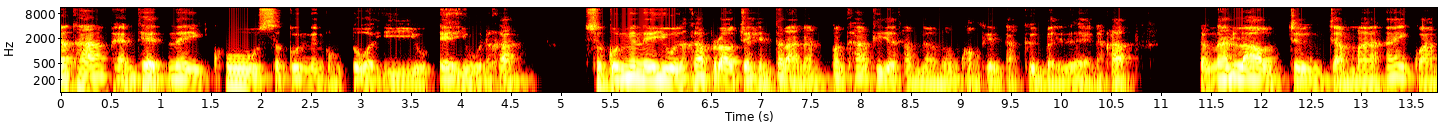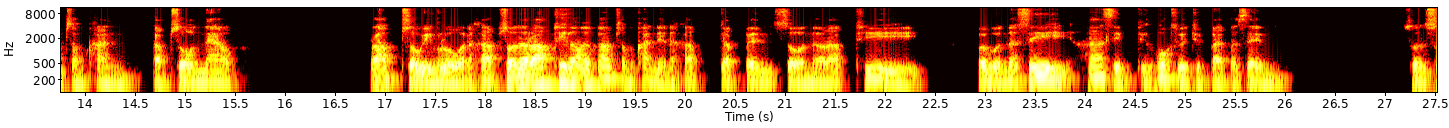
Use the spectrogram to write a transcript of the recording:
นวทางแผนเทรดในคู่สกุลเงินของตัว EU AU นะครับ สกุลเงิน AU นะครับ เราจะเห็นตลาดนั้นค่อนข้างที่จะทำแนวโน้มของเทรนขาขึ้นไปเรื่อยนะครับ ดังนั้นเราจึงจะมาให้ความสำคัญกับโซนแนว รับสวิงโลนะครับ โซนรับที่เราให้ความสำคัญเนี่ยนะครับ จะเป็นโซนรับที่บริบนนัสซี่ห้าสิบถึงหกสิบจุดแปดเปอร์เซ็นต์ ส่วนโซ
